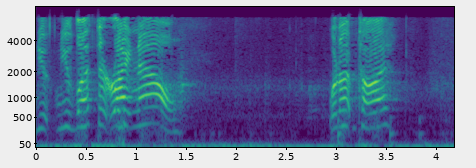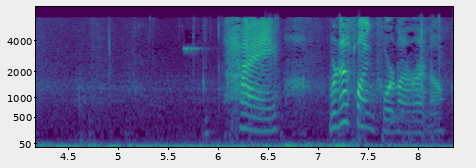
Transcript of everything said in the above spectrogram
You you left it right now. What up, Ty? Hey, we're just playing Fortnite right now.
